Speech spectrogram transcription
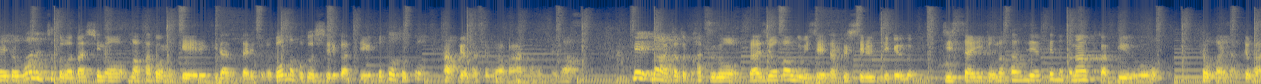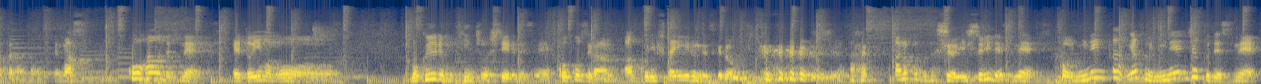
えーと、まずちょっと私の、まあ、過去の経歴だったりとかどんなことをしてるかっていうことをちょっと発表させてもらおうかなと思ってます。でまあちょっと活動ラジオ番組制作してるっていうけど実際にどんな感じでやってるのかなとかっていうのを紹介させてもらったなと思ってます。後半はですね、えっ、ー、と今もう僕よりも緊張しているですね。高校生があここに2人いるんですけど。あの子たちと一緒にですねこう2年間約2年弱ですね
